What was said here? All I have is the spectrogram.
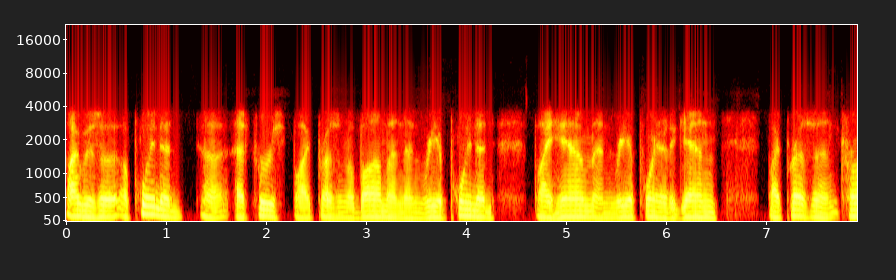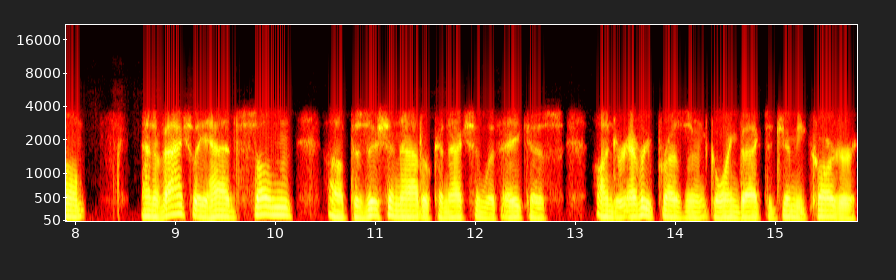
I was uh, appointed uh, at first by President Obama and then reappointed by him and reappointed again by President Trump, and have actually had some uh, position out or connection with ACUS under every president going back to Jimmy Carter,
